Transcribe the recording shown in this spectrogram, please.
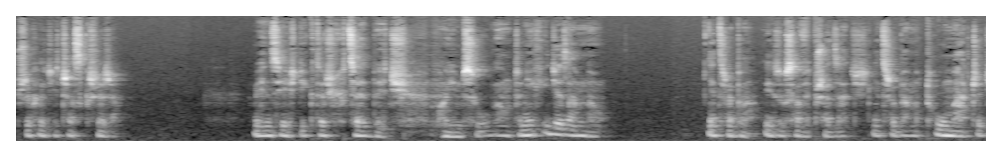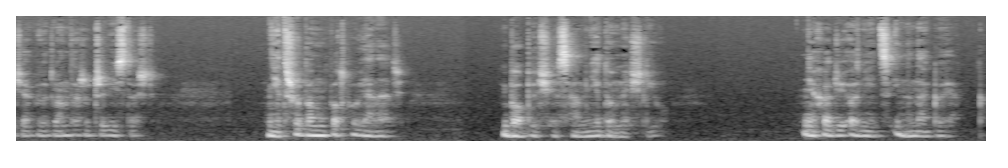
przychodzi czas krzyża. Więc jeśli ktoś chce być moim sługą, to niech idzie za mną. Nie trzeba Jezusa wyprzedzać, nie trzeba mu tłumaczyć, jak wygląda rzeczywistość. Nie trzeba mu podpowiadać, bo by się sam nie domyślił. Nie chodzi o nic innego, jak,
